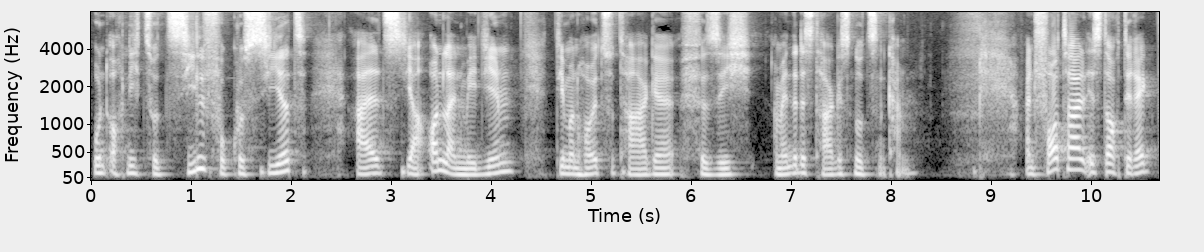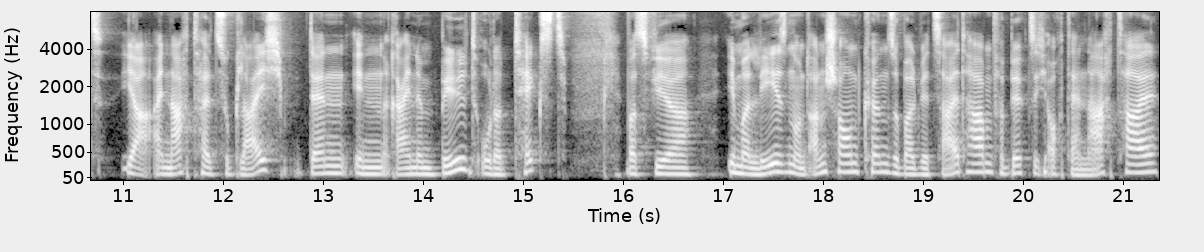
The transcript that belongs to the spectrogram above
und auch nicht so zielfokussiert als ja, Online-Medien, die man heutzutage für sich am Ende des Tages nutzen kann. Ein Vorteil ist auch direkt ja ein Nachteil zugleich, denn in reinem Bild oder Text, was wir immer lesen und anschauen können, sobald wir Zeit haben, verbirgt sich auch der Nachteil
